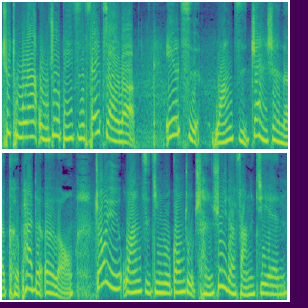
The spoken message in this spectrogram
却突然捂住鼻子飞走了。因此，王子战胜了可怕的恶龙。终于，王子进入公主沉睡的房间。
